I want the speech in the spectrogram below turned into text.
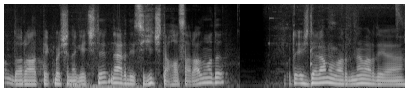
Onu da rahat tek başına geçti. Neredeyse hiç de hasar almadı. Burada ejderha mı vardı ne vardı ya?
